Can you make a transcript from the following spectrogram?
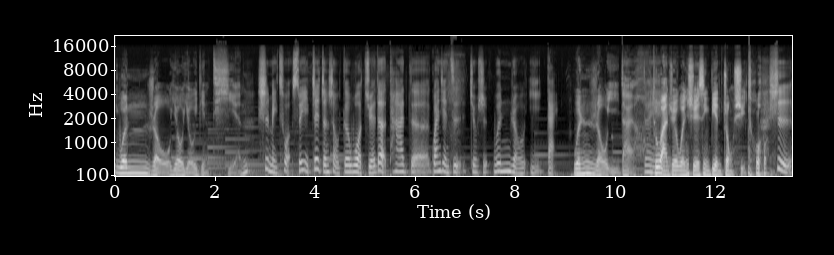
温柔又有一点甜，是没错。所以这整首歌，我觉得它的关键字就是温柔以待。温柔以待，对，突然觉得文学性变重许多。是，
